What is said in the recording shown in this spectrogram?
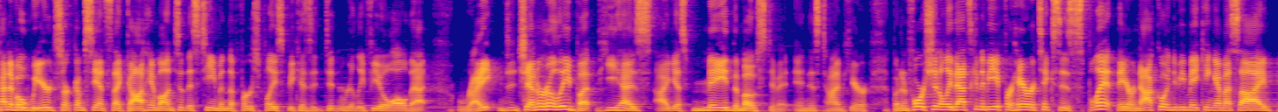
kind of a weird circumstance that got him onto this team in the first place because it didn't really feel all that right generally, but he has, I guess, made the most of it in his time here. But unfortunately, that's going to be it for Heretics' split. They are not going to be making MSI.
